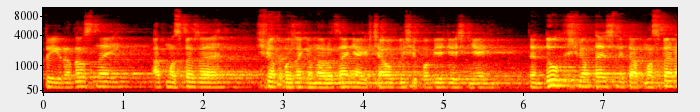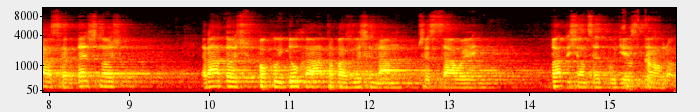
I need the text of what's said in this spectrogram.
w tej radosnej atmosferze Świąt Bożego Narodzenia i chciałoby się powiedzieć, niech ten duch świąteczny, ta atmosfera, serdeczność, radość, pokój ducha towarzyszy nam przez cały 2020 Wszystko rok.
